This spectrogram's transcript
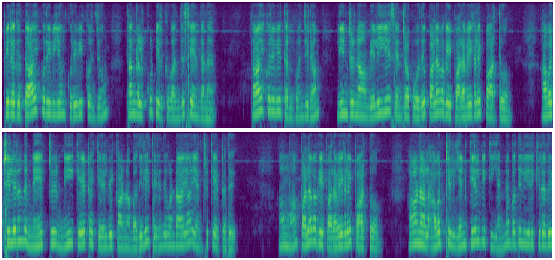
பிறகு தாய்க்குருவியும் குருவி குஞ்சும் தங்கள் கூட்டிற்கு வந்து சேர்ந்தன. தாய்க்குருவி தன் குஞ்சிடம் இன்று நாம் வெளியே சென்றபோது பல வகை பறவைகளை பார்த்தோம். அவற்றிலிருந்து நேற்று நீ கேட்ட கேள்விக்கான பதிலை தெரிந்து கொண்டாயா என்று கேட்டது. அம்மா பல வகை பறவைகளை பார்த்தோம். ஆனால் அவற்றில் என் கேள்விக்கு என்ன பதில் இருக்கிறது?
